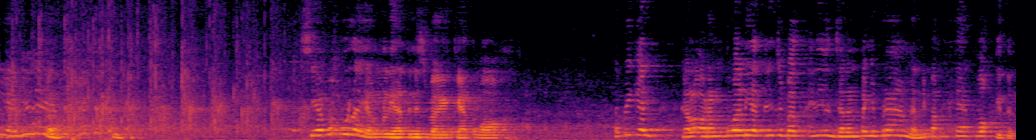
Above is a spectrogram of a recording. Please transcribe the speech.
Iya juga ya. Siapa pula yang melihat ini sebagai catwalk? Tapi kan kalau orang tua lihat ini cuma ini jalan penyeberangan dipakai catwalk gitu.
